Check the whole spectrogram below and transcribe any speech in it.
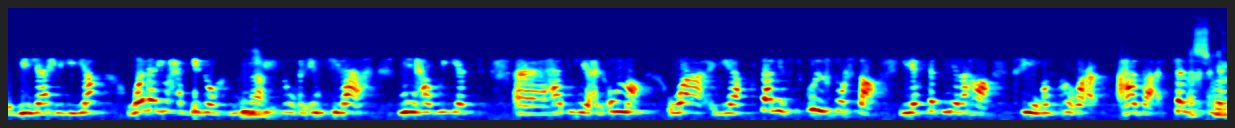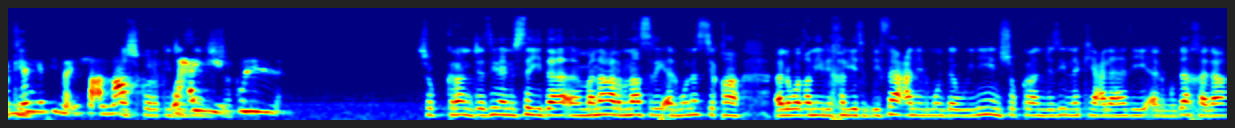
بجاهلية ولا يحدده نعم. يريد الانسلاخ من هوية آه، هذه الأمة ويقتنص كل فرصة ليستثمرها في مشروع هذا السلف. الذي لن يتم إن شاء الله أشكرك جزيل الشكر. كل شكرا جزيلا السيدة منار مناصري المنسقة الوطنية لخلية الدفاع عن المدونين. شكرا جزيلا لك على هذه المداخلة.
